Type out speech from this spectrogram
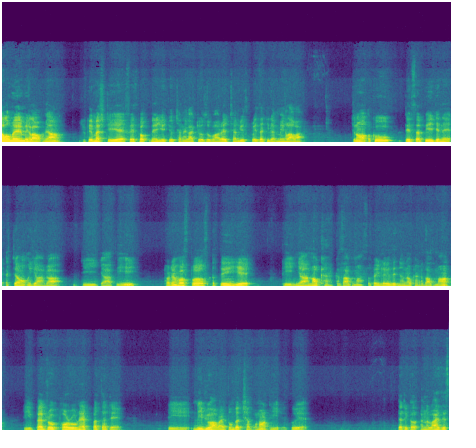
အားလုံးပဲမင်္ဂလာပါခင်ဗျာ UK Match Day ရဲ့ Facebook နဲ့ YouTube Channel ကကြိုဆိုပါရစေ Champions ပရိသတ်ကြီးလည်းမင်္ဂလာပါကျွန်တော်အခုတင်ဆက်ပေးခြင်းတဲ့အကြောင်းအရာကဒီကြာပြီ Tottenham Hotspur အသင်းရဲ့ဒီညာနောက်ခံကစားသမားစပိန်40ညာနောက်ခံကစားသမားဒီ Pedro Porro နဲ့ပတ်သက်တဲ့ဒီနီးဗျူဟာပိုင်းသုံးသက်ချက်ပေါ့နော်ဒီသူ့ရဲ့ tactical analysis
